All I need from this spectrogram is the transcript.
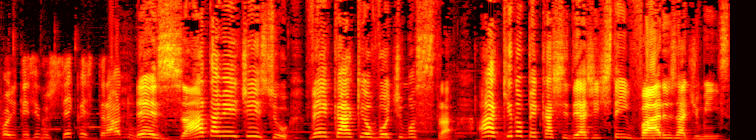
pode ter sido sequestrado. Exatamente isso! Vem cá que eu vou te mostrar. Aqui no PKXD a gente tem vários admins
